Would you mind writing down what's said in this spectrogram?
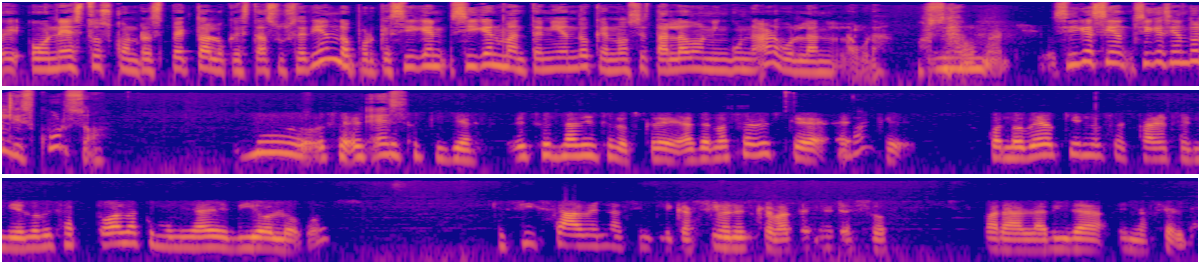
eh, honestos con respecto a lo que está sucediendo, porque siguen, siguen manteniendo que no se ha talado ningún árbol, Ana Laura. O sea, sigue, siendo, sigue siendo el discurso. No, o sea, es, eso ya, eso nadie se los cree. Además, sabes que, eh, que cuando veo quién nos está defendiendo, ves a toda la comunidad de biólogos que sí saben las implicaciones que va a tener eso para la vida en la selva.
